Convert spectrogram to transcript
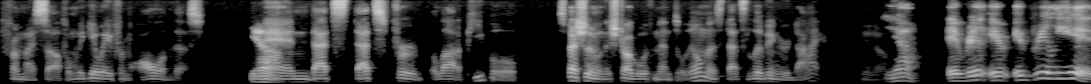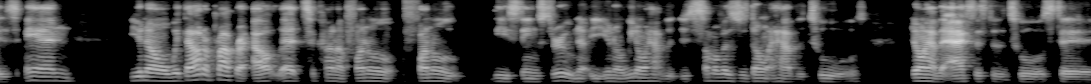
from myself. I want to get away from all of this. Yeah. And that's that's for a lot of people especially when they struggle with mental illness that's living or dying you know? Yeah it really it, it really is and you know, without a proper outlet to kind of funnel funnel these things through, you know, we don't have some of us just don't have the tools, don't have the access to the tools to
